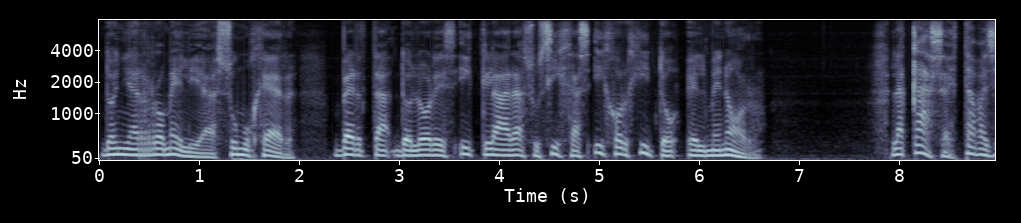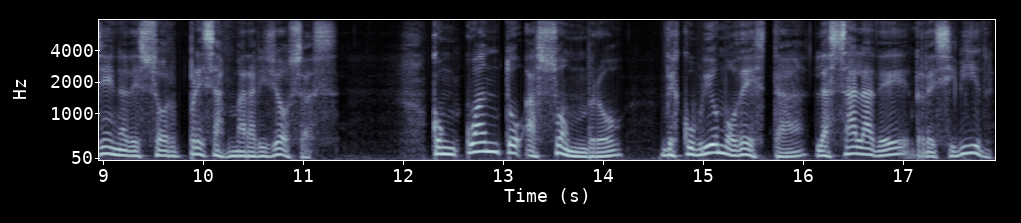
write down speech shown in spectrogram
doña Romelia, su mujer, Berta, Dolores y Clara, sus hijas, y Jorgito, el menor. La casa estaba llena de sorpresas maravillosas. Con cuánto asombro descubrió Modesta la sala de recibir,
